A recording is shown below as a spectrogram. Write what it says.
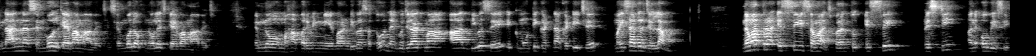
જ્ઞાનના સિમ્બોલ કહેવામાં આવે છે, સિમ્બોલ ઓફ નોલેજ કહેવામાં આવે છે. એમનો મહાપરિનિર્વાણ દિવસ હતો અને ગુજરાતમાં આ દિવસે એક મોટી ઘટના ઘટી છે મહીસાગર જિલ્લામાં. ન માત્ર એસસી સમાજ, પરંતુ એસસી એસટી અને ઓબીસી.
